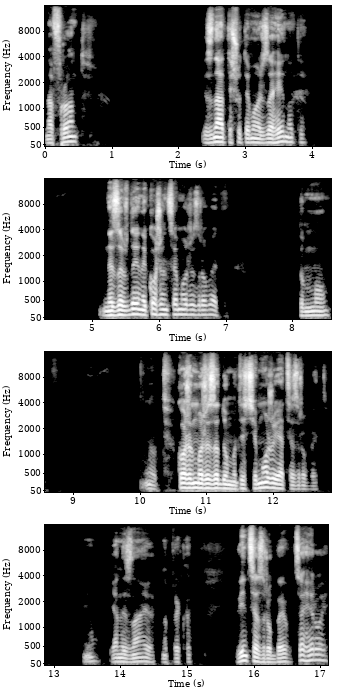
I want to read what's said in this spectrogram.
на фронт, знати, що ти можеш загинути. Не завжди, не кожен це може зробити. Тому От, кожен може задуматись, чи можу я це зробити. Ну, я не знаю, наприклад. Він це зробив. Це герой.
